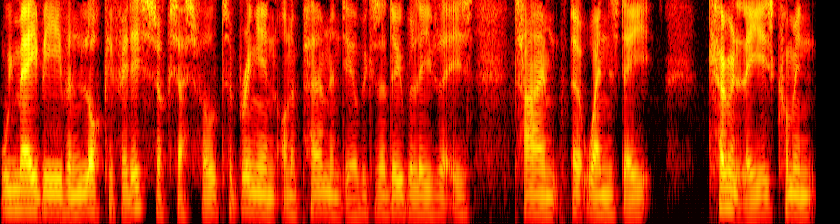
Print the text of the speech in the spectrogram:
we maybe even look, if it is successful, to bring in on a permanent deal because I do believe that his time at Wednesday currently is coming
